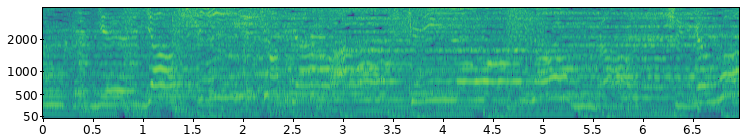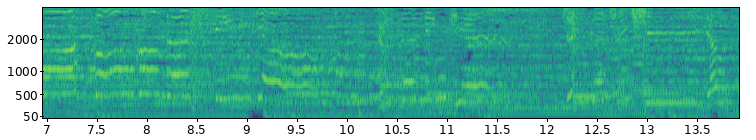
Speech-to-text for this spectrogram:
伤痕也要是一种骄傲。谁让我拥抱？谁让我疯狂的心跳？就算明天整个城市要倾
